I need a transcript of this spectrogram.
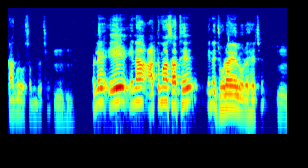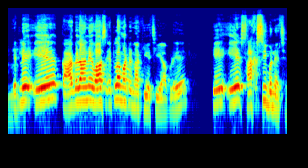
કાગડો શબ્દ છે. એટલે એ એના આત્મા સાથે એને જોડાયેલો રહે છે. એટલે એ કાગડાને વાસ એટલા માટે નાખીએ છીએ આપણે કે એ સાક્ષી બને છે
